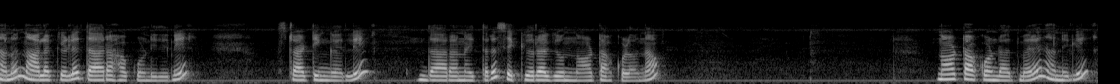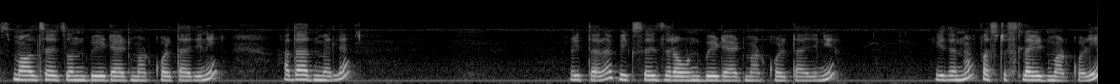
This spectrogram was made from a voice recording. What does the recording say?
ನಾನು ನಾಲ್ಕು ಎಳೆ ದಾರ ಹಾಕ್ಕೊಂಡಿದ್ದೀನಿ ಸ್ಟಾರ್ಟಿಂಗಲ್ಲಿ ದಾರನ ಈ ಥರ ಸೆಕ್ಯೂರಾಗಿ ಒಂದು ನಾಟ್ ಹಾಕೊಳ್ಳೋಣ. ನಾಟ್ ಹಾಕೊಂಡಾದ್ಮೇಲೆ ನಾನಿಲ್ಲಿ ಸ್ಮಾಲ್ ಸೈಜ್ ಒಂದು ಬೀಡ್ ಆ್ಯಡ್ ಮಾಡ್ಕೊಳ್ತಾ ಇದ್ದೀನಿ. ಅದಾದಮೇಲೆ ಈ ಥರ big size round bead add ಮಾಡ್ಕೊಳ್ತಾ ಇದ್ದೀನಿ. ಇದನ್ನು ಫಸ್ಟ್ ಸ್ಲೈಡ್ ಮಾಡ್ಕೊಳ್ಳಿ.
